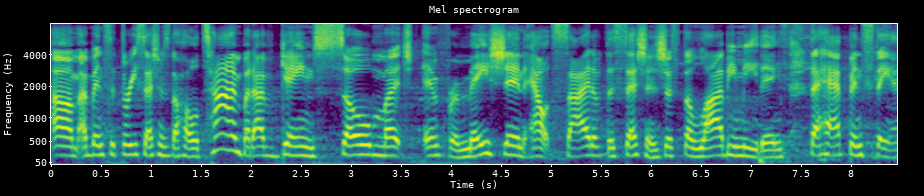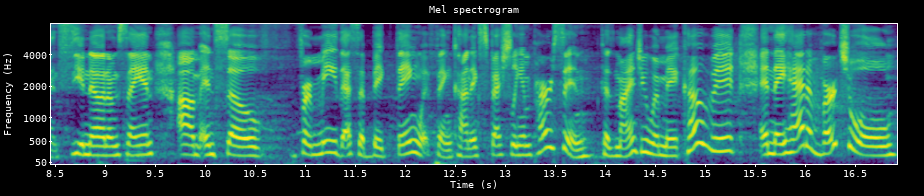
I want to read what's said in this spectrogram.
Um, I've been to three sessions the whole time, but I've gained so much information outside of the sessions, just the lobby meetings, the happenstance, you know what I'm saying? Um, and so for me, that's a big thing with FinCon, especially in person, because mind you, we're mid COVID and they had a virtual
